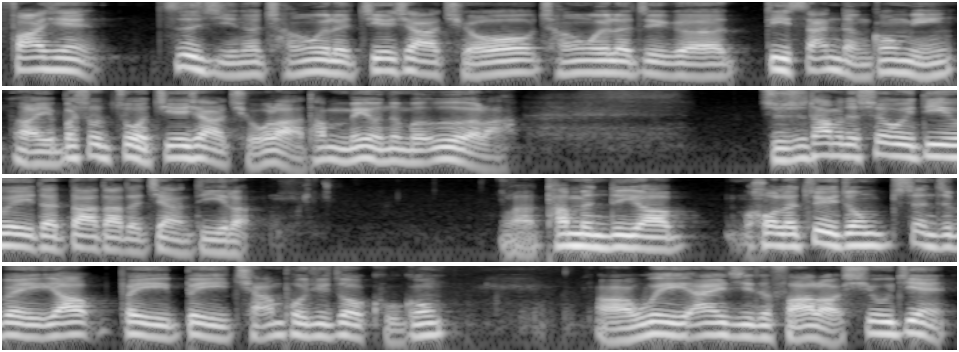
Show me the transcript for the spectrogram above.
发现自己呢成为了阶下囚，成为了这个第三等公民啊，也不是做阶下囚了，他们没有那么恶了，只是他们的社会地位的大大的降低了啊，他们都要后来最终甚至被要被被强迫去做苦工啊，为埃及的法老修建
